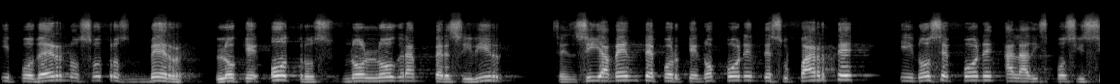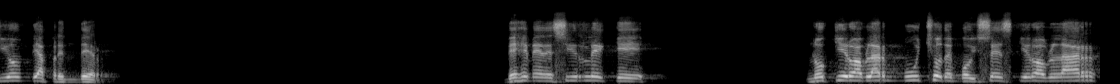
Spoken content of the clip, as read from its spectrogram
y poder nosotros ver lo que otros no logran percibir sencillamente porque no ponen de su parte y no se ponen a la disposición de aprender. Déjeme decirle que no quiero hablar mucho de Moisés, quiero hablar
